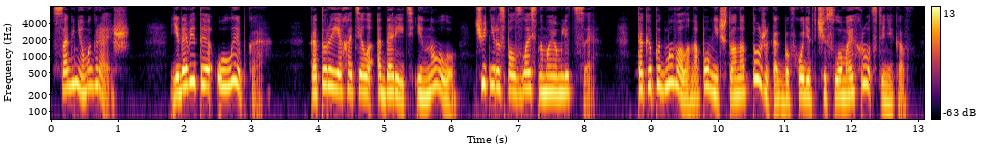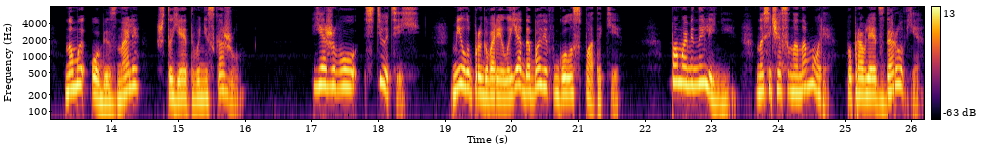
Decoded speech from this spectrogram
с огнем играешь!» Ядовитая улыбка, которой я хотела одарить Инолу, чуть не расползлась на моем лице. Так и подмывала напомнить, что она тоже как бы входит в число моих родственников. Но мы обе знали, что я этого не скажу. «Я живу с тетей», — мило проговорила я, добавив голос патоки. «По маминой линии, но сейчас она на море, поправляет здоровье».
